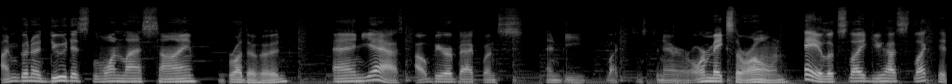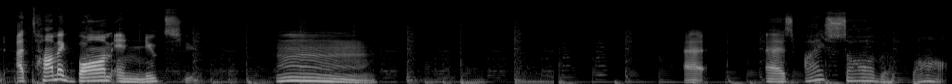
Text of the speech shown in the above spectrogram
I'm gonna do this one last time. Brotherhood. And yeah, I'll be right back once NB selects a scenario or makes their own. Hey, looks like you have selected Atomic Bomb and Nukes You. Hmm. A- As I saw the bomb.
